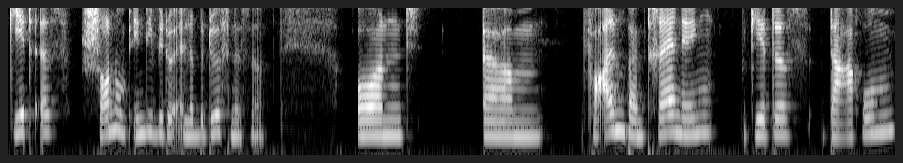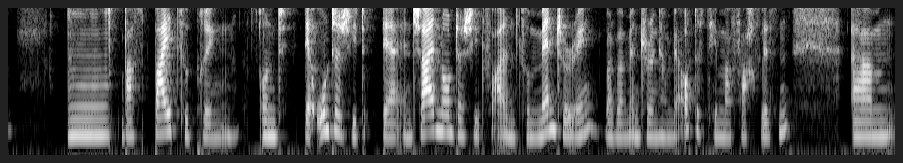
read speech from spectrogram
geht es schon um individuelle Bedürfnisse. Und ähm, vor allem beim Training geht es darum, Mm, was beizubringen. Und der Unterschied, der entscheidende Unterschied vor allem zum Mentoring, weil beim Mentoring haben wir auch das Thema Fachwissen, ähm,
